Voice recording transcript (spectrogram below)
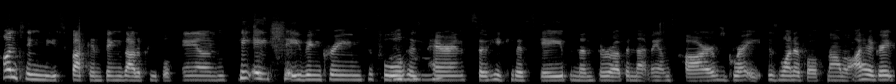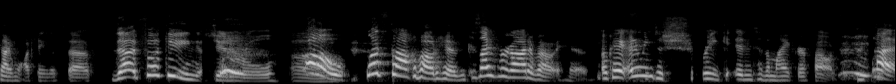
punting these fucking things out of people's hands. He ate shaving cream to fool his Mhm. parents so he could escape and then threw up in that man's car. It was great. It was wonderful, phenomenal. I had a great time watching this stuff. That fucking general. Uh, Oh, let's talk about him because I forgot about him. Okay, I didn't mean to shriek into the microphone, but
